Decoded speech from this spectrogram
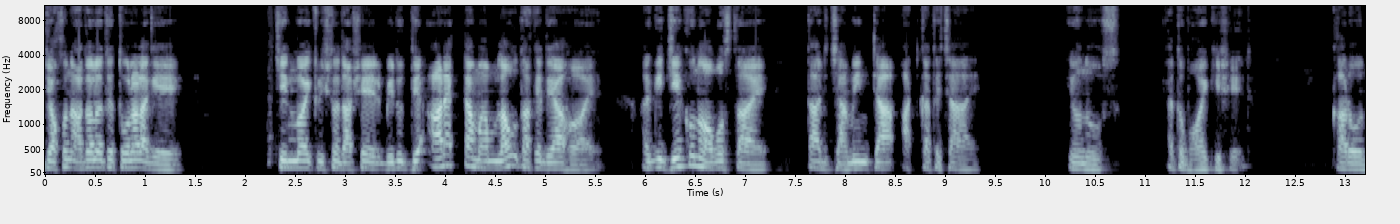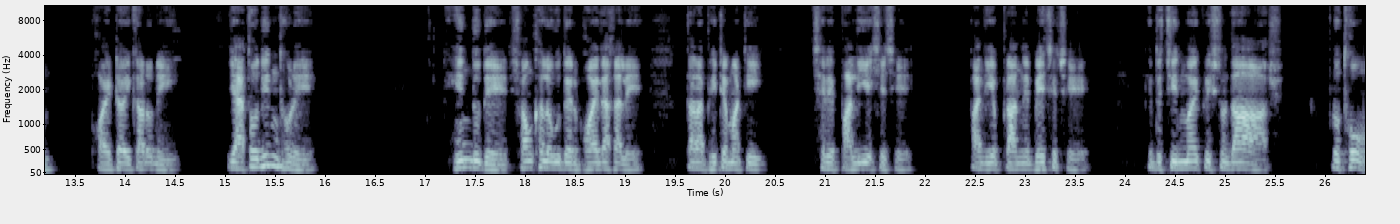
যখন আদালতে তোলার আগে চিন্ময় কৃষ্ণ দাসের বিরুদ্ধে আর একটা মামলাও তাকে দেয়া হয়, আর কি যে কোনো অবস্থায় তার জামিনটা আটকাতে চায়। ইউনুস, এত ভয় কিসের? কারণ ভয়টা ওই কারণেই যে এতদিন ধরে হিন্দুদের, সংখ্যালঘুদের ভয় দেখালে তারা ভিটেমাটি ছেড়ে পালিয়ে এসেছে, পালিয়ে প্রাণে বেঁচেছে। কিন্তু চিন্ময় কৃষ্ণ দাস প্রথম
